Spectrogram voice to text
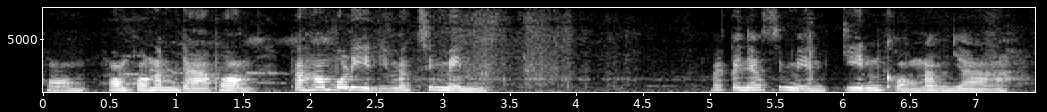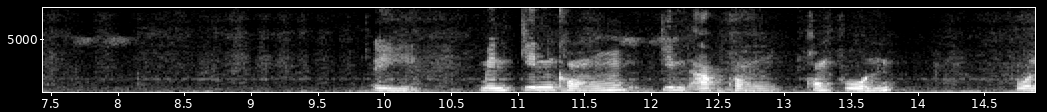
หอมหอมของน้ำยาพร้อม ถ้าเฮาบ่รีดนี่มันสิเหม็นมันก็ยังสิเหม็นกินของน้ำยาไอ้เหม็นกินของกินอับของของฝน ฝน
